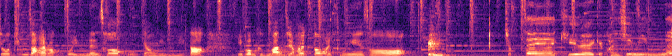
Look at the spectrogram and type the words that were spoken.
조 팀장을 맡고 있는 서보경입니다. 이번 금반지 활동을 통해서 축제 기획에 관심이 있는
